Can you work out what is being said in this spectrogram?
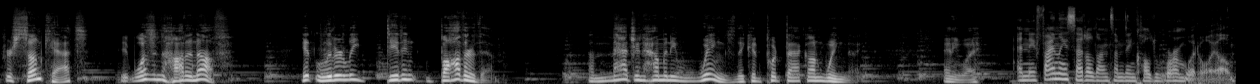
for some cats, it wasn't hot enough. It literally didn't bother them. Imagine how many wings they could put back on wing night. Anyway, and they finally settled on something called wormwood oil.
